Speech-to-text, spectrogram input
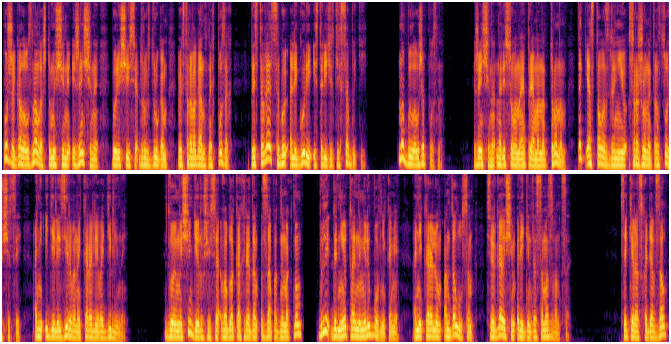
Позже Гала узнала, что мужчины и женщины, борющиеся друг с другом в экстравагантных позах, представляют собой аллегории исторических событий. Но было уже поздно. Женщина, нарисованная прямо над троном, так и осталась для нее сраженной танцовщицей, а не идеализированной королевой Делиной. Двое мужчин, дерущихся в облаках рядом с западным окном, были для нее тайными любовниками, а не королем Андалусом, свергающим регента-самозванца. Всякий раз входя в зал,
